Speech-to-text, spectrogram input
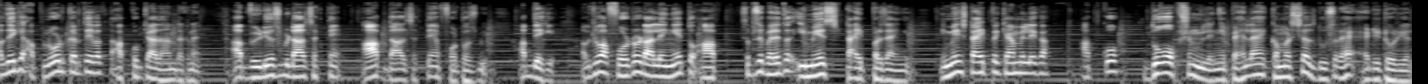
अब देखिए अपलोड करते वक्त आपको क्या ध्यान रखना है? आप वीडियोस भी डाल सकते हैं, आप डाल सकते हैं फ़ोटोज़ भी। अब देखिए, अब जब आप फ़ोटो डालेंगे तो आप सबसे पहले तो इमेज टाइप पर जाएँगे। इमेज टाइप पे क्या मिलेगा? आपको दो ऑप्शन मिलेंगे। पहला है कमर्शियल दूसरा है एडिटोरियल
